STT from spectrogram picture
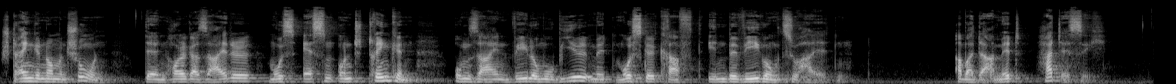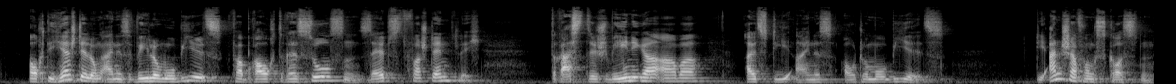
streng genommen schon, denn Holger Seidel muss essen und trinken, um sein Velomobil mit Muskelkraft in Bewegung zu halten. Aber damit hat es sich. Auch die Herstellung eines Velomobils verbraucht Ressourcen, selbstverständlich, drastisch weniger aber als die eines Automobils. Die Anschaffungskosten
